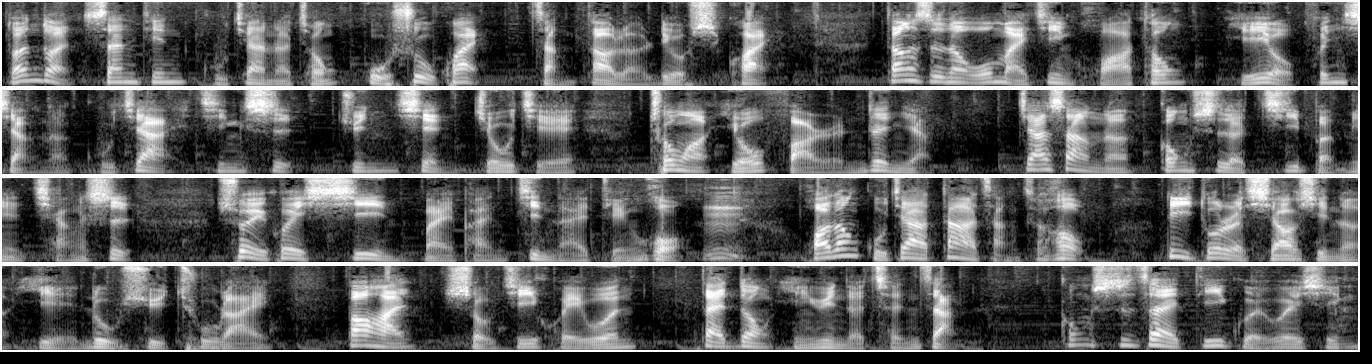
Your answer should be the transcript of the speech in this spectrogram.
短短三天，股价呢从五十五块涨到了六十块。当时呢，我买进华通，也有分享呢，股价已经是均线纠结，筹码有法人认养，加上呢公司的基本面强势，所以会吸引买盘进来点火。嗯，华通股价大涨之后，利多的消息呢也陆续出来，包含手机回温，带动营运的成长。公司在低轨卫星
